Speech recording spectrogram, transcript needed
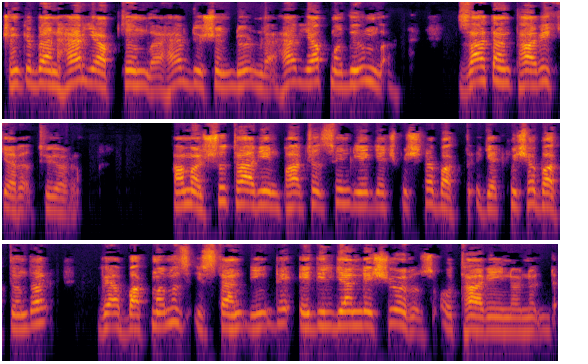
Çünkü ben her yaptığımla, her düşündüğümle, her yapmadığımla zaten tarih yaratıyorum. Ama şu tarihin parçasın diye geçmişe, baktı, geçmişe baktığında ve bakmamız istendiğinde edilgenleşiyoruz o tarihin önünde.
